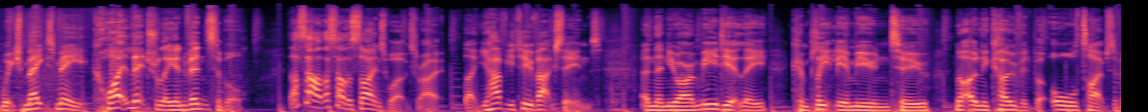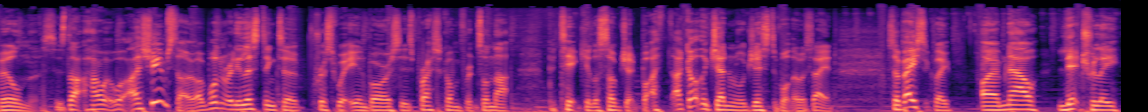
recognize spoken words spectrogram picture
which makes me quite literally invincible. That's how that's how the science works, right? Like you have your two vaccines, and then you are immediately completely immune to not only COVID but all types of illness. Is that how it? I assume so. I wasn't really listening to Chris Whitty and Boris's press conference on that particular subject, but I, I got the general gist of what they were saying. So basically, I am now literally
